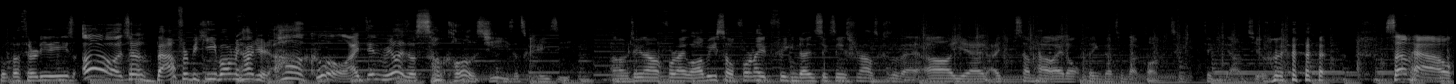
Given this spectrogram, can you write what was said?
The 30 days. Oh, it's a battle for Bikini Bottom Hydrate. Oh, cool. I didn't realize I was so close. Jeez, that's crazy. I'm um, taking out Fortnite lobby. So Fortnite freaking died in six days from now because of that. Oh, yeah. I somehow I don't think that's what that clock ticking down to. somehow,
